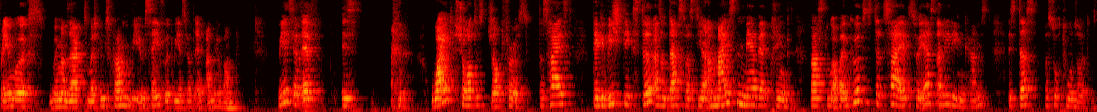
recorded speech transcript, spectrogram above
Frameworks, wenn man sagt, zum Beispiel im Scrum wie im Safe wird WSJF angewandt. WSJF ist White Shortest Job First. Das heißt, der gewichtigste, also das, was dir am meisten Mehrwert bringt, was du aber in kürzester Zeit zuerst erledigen kannst, ist das, was du auch tun solltest.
